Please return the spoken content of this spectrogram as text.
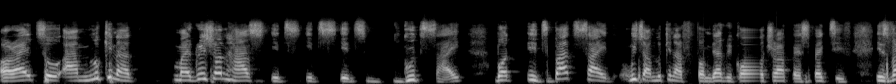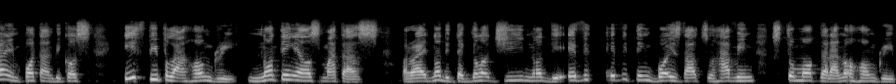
all right? So i'm looking at migration has its its its good side, but its bad side, which I'm looking at from the agricultural perspective, is very important because if people are hungry, nothing else matters. All right, not the technology, not the every, everything boils down to having stomach that are not hungry,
